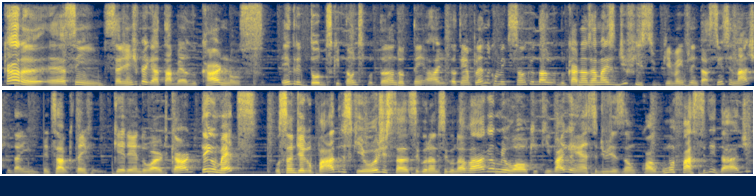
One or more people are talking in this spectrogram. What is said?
Cara, é assim, se a gente pegar a tabela do Cardinals, entre todos que estão disputando, eu tenho, eu tenho a plena convicção que o da, do Cardinals é mais difícil. Quem vai enfrentar Cincinnati, que tá em, a gente sabe que tá querendo o wildcard. Tem o Mets, o San Diego Padres, que hoje está segurando a segunda vaga, o Milwaukee, que vai ganhar essa divisão com alguma facilidade.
